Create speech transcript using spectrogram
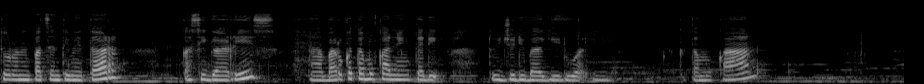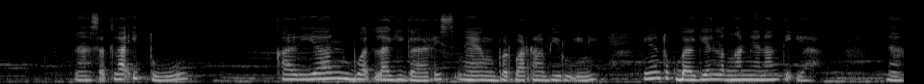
turun 4 cm kasih garis. Nah baru ketemukan yang tadi 7 dibagi 2 ini. Ketemukan. Nah setelah itu kalian buat lagi garis yang berwarna biru ini ini untuk bagian lengannya nanti ya. Nah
